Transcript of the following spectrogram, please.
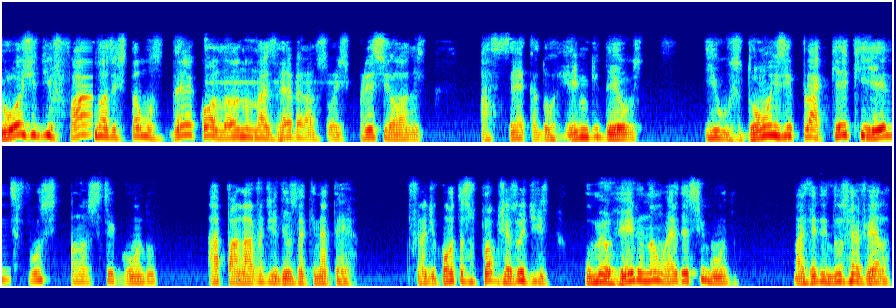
hoje, de fato, nós estamos decolando nas revelações preciosas acerca do reino de Deus e os dons e para que que eles funcionam segundo a palavra de Deus aqui na terra. Afinal de contas, o próprio Jesus diz: "O meu reino não é desse mundo", mas ele nos revela.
